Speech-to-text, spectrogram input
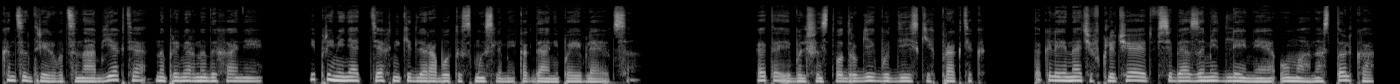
концентрироваться на объекте, например, на дыхании, и применять техники для работы с мыслями, когда они появляются. Это и большинство других буддийских практик так или иначе включают в себя замедление ума настолько,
